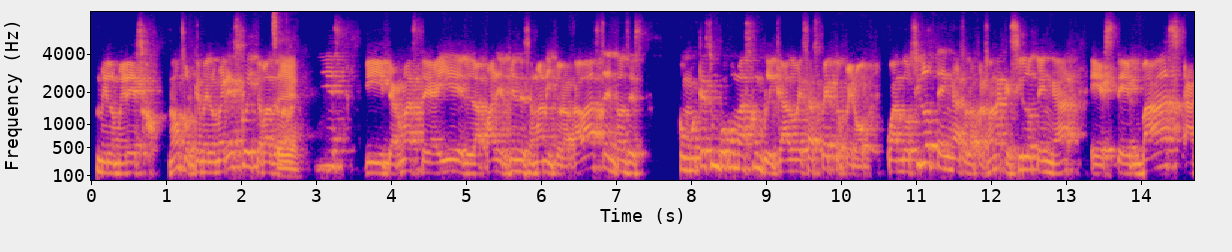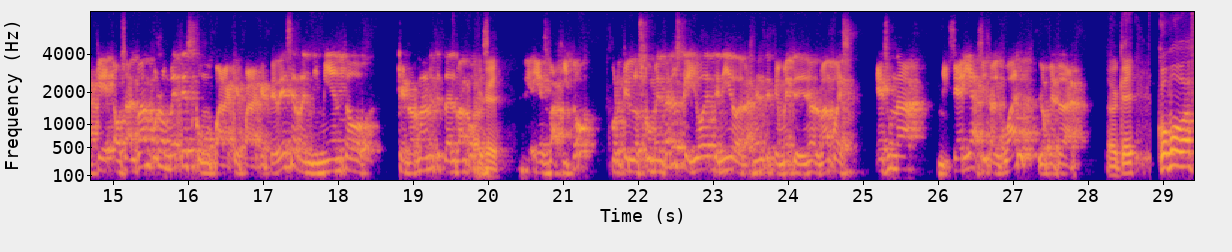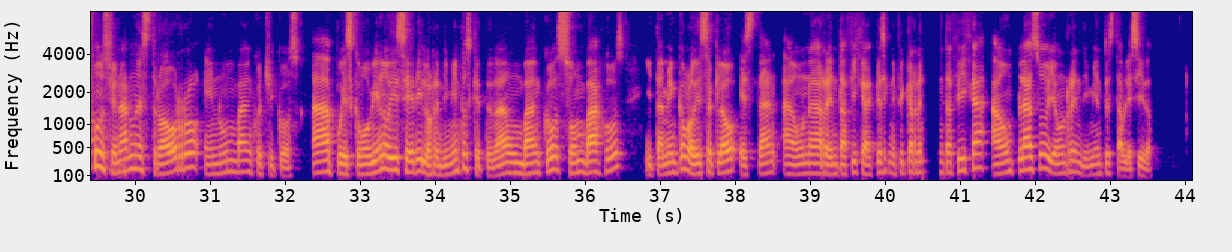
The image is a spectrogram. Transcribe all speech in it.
me lo merezco, ¿no? Porque me lo merezco y te vas de sí. y te armaste ahí la par el fin de semana y te lo acabaste, entonces como que es un poco más complicado ese aspecto, pero cuando sí lo tengas o la persona que sí lo tenga, este, vas a que, o sea, el banco lo metes como para que, para que te dé ese rendimiento que normalmente te da el banco, que es, bajito, porque los comentarios que yo he tenido de la gente que mete dinero al banco es, es una miseria, así tal cual, lo que te dan. Ok. ¿Cómo va a funcionar nuestro ahorro en un banco, chicos? Ah, pues como bien lo dice Eddie, los rendimientos que te da un banco son bajos y también, como lo dice Clau, están a una renta fija. ¿Qué significa renta fija? A un plazo y a un rendimiento establecido.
